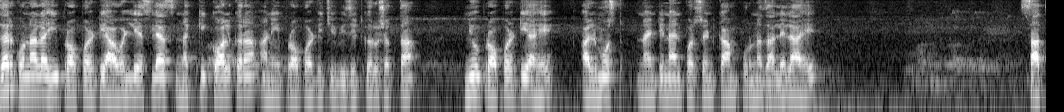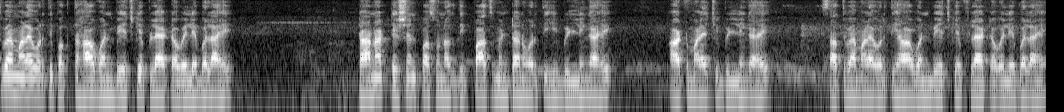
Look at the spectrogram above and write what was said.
जर कोणाला ही प्रॉपर्टी आवडली असल्यास नक्की कॉल करा आणि प्रॉपर्टीची व्हिजिट करू शकता. न्यू प्रॉपर्टी आहे. ऑलमोस्ट नाईंटी नाईन पर्सेंट काम पूर्ण झालेलं आहे. सातव्या माळ्यावरती फक्त हा one B H K flat available आहे. ठाणा स्टेशनपासून अगदी पाच मिनिटांवरती ही बिल्डिंग आहे. आठ माळ्याची बिल्डिंग आहे. सातव्या माळ्यावरती हा one B H K flat available आहे.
